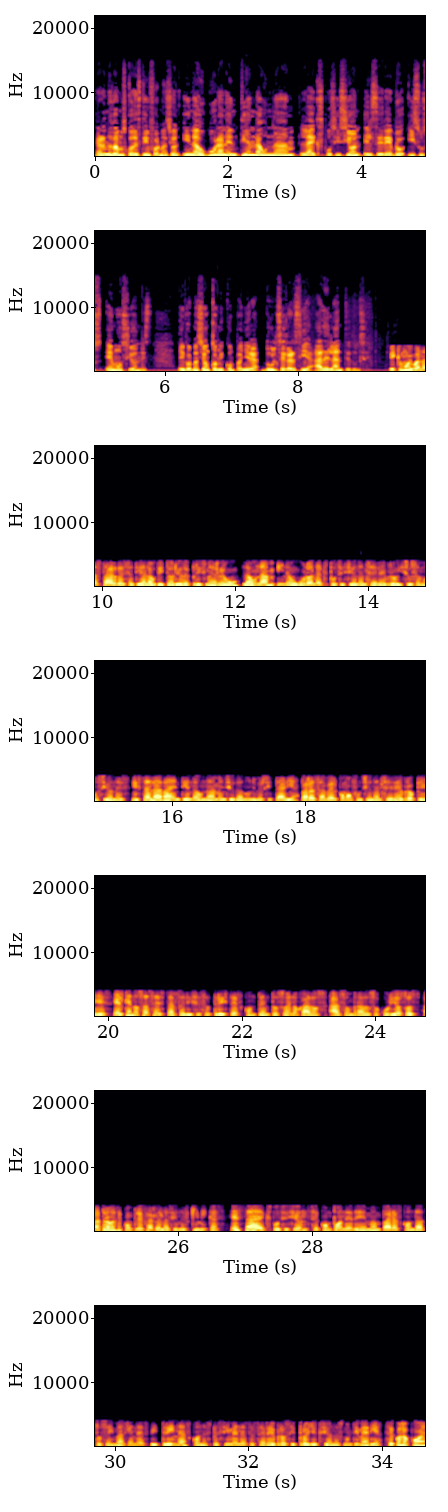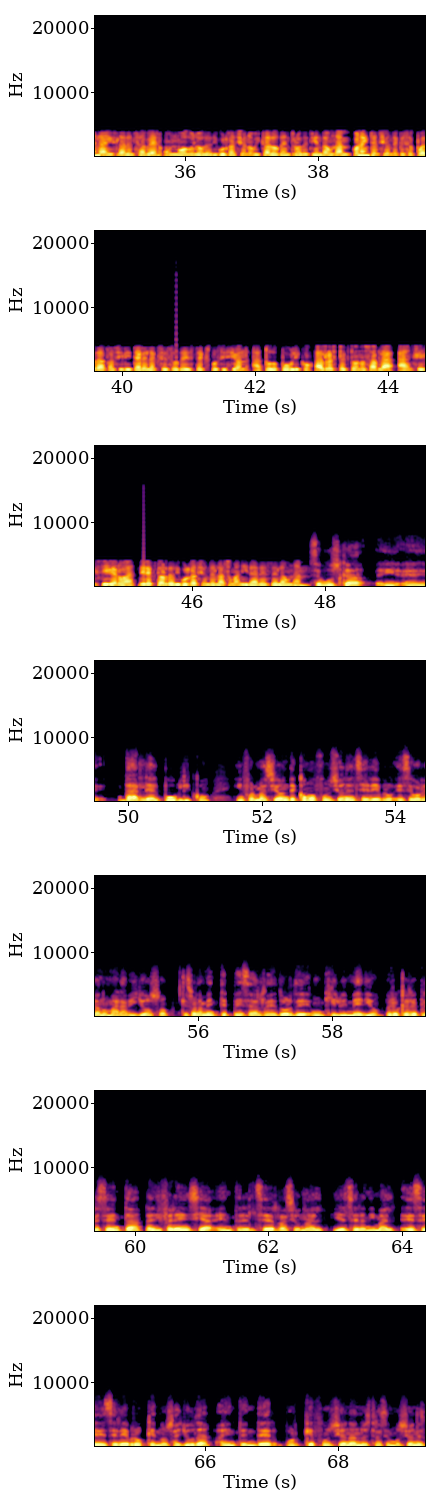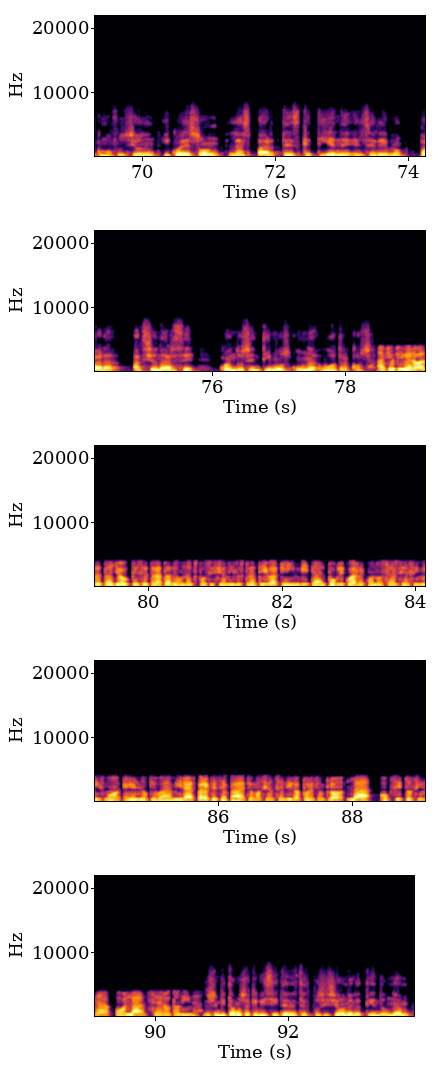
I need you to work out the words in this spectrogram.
Y ahora nos vamos con esta información. Inauguran en Tienda UNAM la exposición El cerebro y sus emociones. La información con mi compañera Dulce García. Adelante, Dulce. Vicky, muy buenas tardes. A ti al auditorio de Prisma RU. La UNAM inauguró la exposición El cerebro y sus emociones, instalada en tienda UNAM en Ciudad Universitaria, para saber cómo funciona el cerebro, que es el que nos hace estar felices o tristes, contentos o enojados, asombrados o curiosos, a través de complejas relaciones químicas. Esta exposición se compone de mamparas con datos e imágenes, vitrinas con especímenes de cerebros y proyecciones multimedia. Se colocó en la Isla del Saber un módulo de divulgación ubicado dentro de tienda UNAM, con la intención de que se pueda facilitar el acceso de esta exposición a todo público. Al respecto nos habla Ángel Figueroa, director de divulgación de las humanidades de la UNAM. Se busca eh, eh, darle al público información de cómo funciona el cerebro, ese órgano maravilloso que solamente pesa alrededor de un kilo y medio, pero que representa la diferencia entre el ser racional y el ser animal. Ese cerebro que nos ayuda a entender por qué funcionan nuestras emociones como funcionan y cuáles son las partes que tiene el cerebro para accionarse cuando sentimos una u otra cosa. Ángel Figueroa detalló que se trata de una exposición ilustrativa que invita al público a reconocerse a sí mismo en lo que va a mirar para que sepa a qué emoción se liga, por ejemplo, la oxitocina o la serotonina. Los invitamos a que visiten esta exposición en la tienda UNAM.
